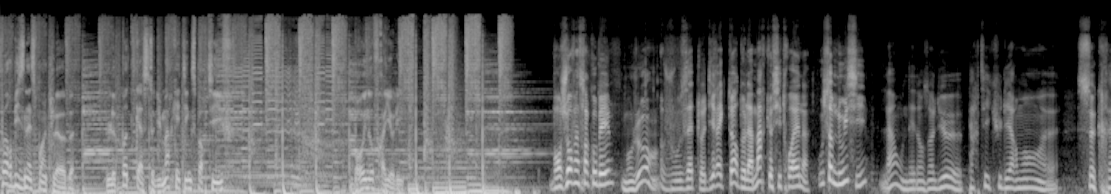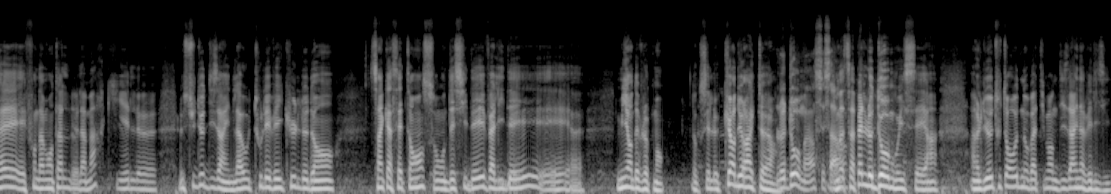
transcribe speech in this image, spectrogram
sportbusiness.club, le podcast du marketing sportif. Bruno Fraioli. Bonjour Vincent Cobé. Bonjour. Vous êtes le directeur de la marque Citroën. Où sommes-nous ici? Là, on est dans un lieu particulièrement euh, secret et fondamental de la marque, qui est le, le studio de design, là où tous les véhicules dedans 5 à 7 ans sont décidés, validés et euh, mis en développement. Donc c'est le cœur du réacteur. Le dôme, hein, c'est ça Ça hein s'appelle le Dôme, oui. C'est un, un lieu tout en haut de nos bâtiments de design à Vélizy.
